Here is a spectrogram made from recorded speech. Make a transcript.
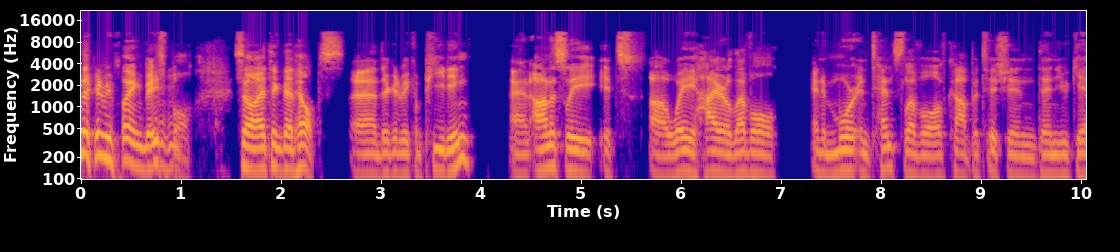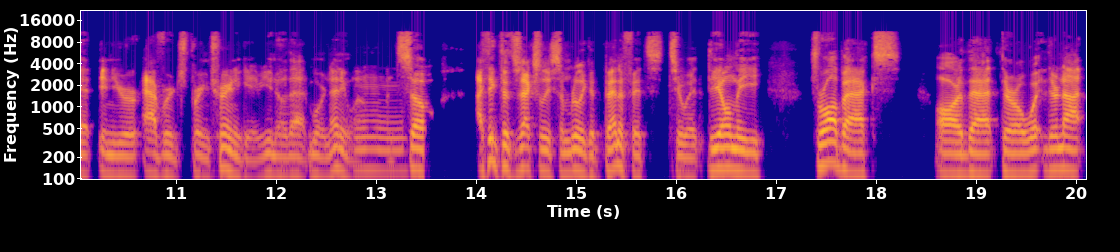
they're going to be playing baseball, so I think that helps. Uh, they're going to be competing, and honestly, it's a way higher level and a more intense level of competition than you get in your average spring training game. You know that more than anyone. Mm-hmm. So, I think there's actually some really good benefits to it. The only drawbacks are that they're away, they're not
